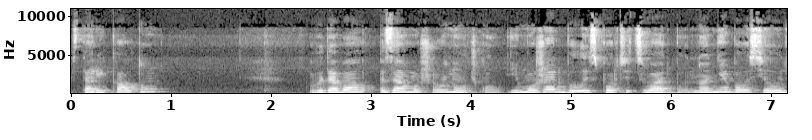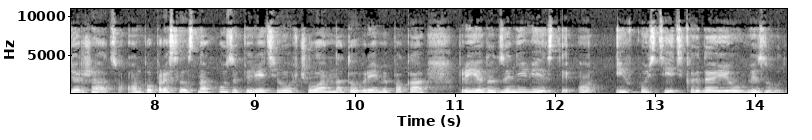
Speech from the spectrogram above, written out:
Старик-колдун выдавал замуж внучку. Ему жаль было испортить свадьбу, но не было сил удержаться. Он попросил сноху запереть его в чулан на то время, пока приедут за невестой, и впустить, когда ее увезут.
